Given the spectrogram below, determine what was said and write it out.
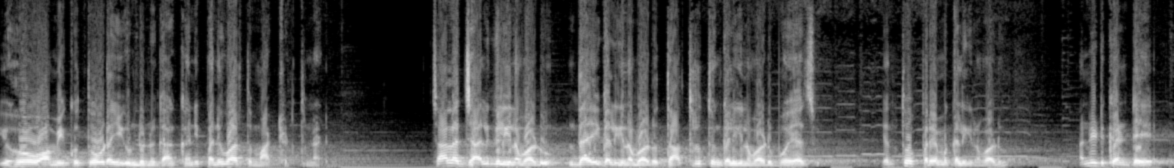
యహోవా మీకు తోడై ఉండునుగా కానీ పనివారితో మాట్లాడుతున్నాడు. చాలా జాలి కలిగిన వాడు దయ కలిగిన వాడు దాతృత్వం కలిగిన వాడు బోయాజు. ఎంతో ప్రేమ కలిగిన వాడు అన్నిటికంటే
